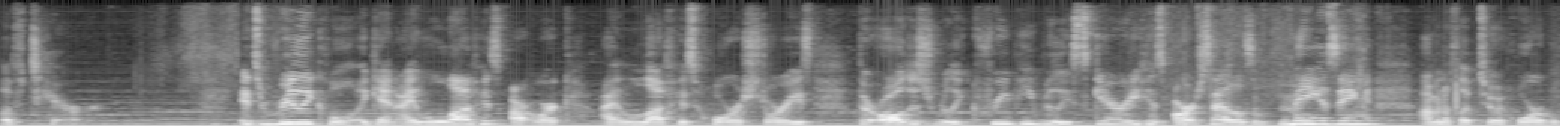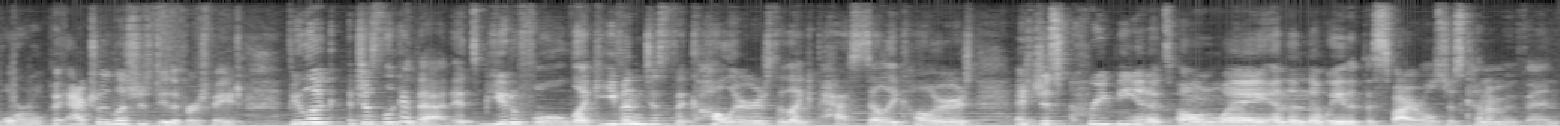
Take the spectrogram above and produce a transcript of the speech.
of terror. It's really cool. Again, I love his artwork. I love his horror stories. They're all just really creepy, really scary. His art style is amazing. I'm gonna flip to a horrible, horrible. But actually, let's just do the first page. If you look, just look at that. It's beautiful. Like even just the colors, the like pastel colors. It's just creepy in its own way, and then the way that the spirals just kind of move in.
